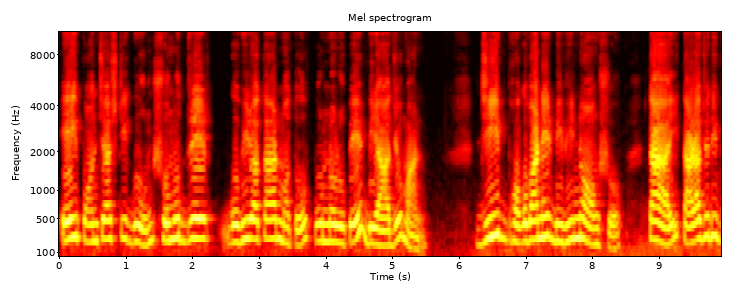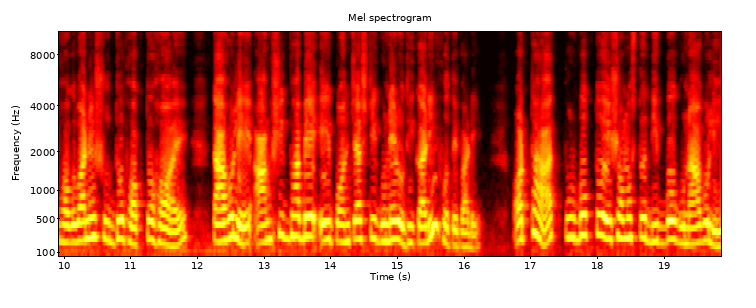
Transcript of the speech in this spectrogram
এই পঞ্চাশটি গুণ সমুদ্রের গভীরতার মতো পূর্ণরূপে বিরাজমান। জীব ভগবানের বিভিন্ন অংশ তাই তারা যদি ভগবানের শুদ্ধ ভক্ত হয়, তাহলে আংশিকভাবে এই পঞ্চাশটি গুণের অধিকারী হতে পারে। অর্থাৎ পূর্বোক্ত এই সমস্ত দিব্য গুণাবলী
